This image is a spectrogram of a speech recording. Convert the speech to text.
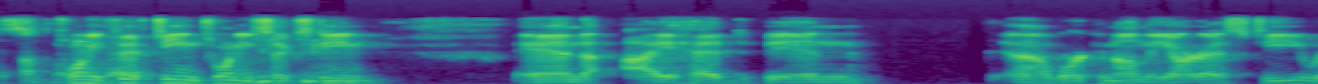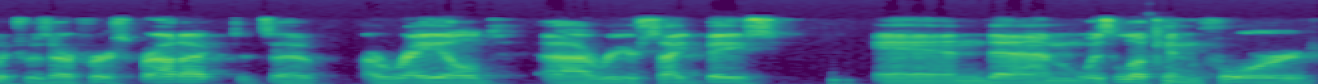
something like 2015, 2016. and I had been uh, working on the RST, which was our first product. It's a, a railed uh, rear sight base, and um, was looking for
